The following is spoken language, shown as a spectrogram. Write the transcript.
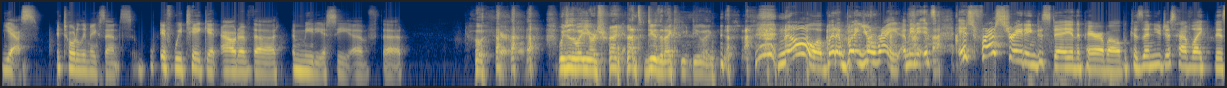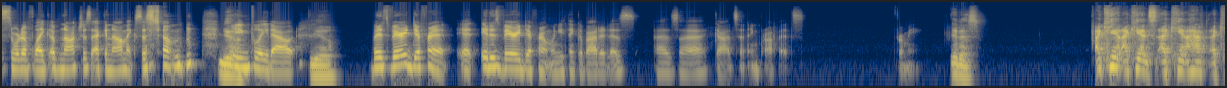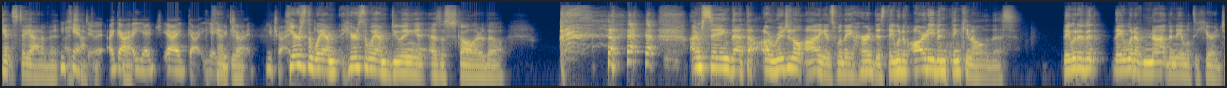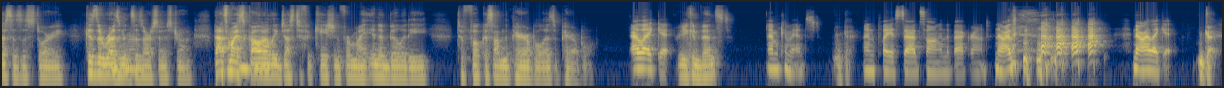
yes, it totally makes sense if we take it out of the immediacy of the Terrible. Which is what you were trying not to do that I keep doing. no, but but you're right. I mean, it's it's frustrating to stay in the parable because then you just have like this sort of like obnoxious economic system being played out. yeah. But it's very different. It it is very different when you think about it as as uh, God sending prophets. For me, It is. I can't. I can't. I can't have. I can't stay out of it. you I can't do to- it. I got yeah. yeah. I got yeah. can't You do it. tried. You tried. Here's the way I'm. Here's the way I'm doing it as a scholar, though. I'm saying that the original audience, when they heard this, they would have already been thinking all of this. They would have been. They would have not been able to hear it just as a story because the resonances are so strong. That's my Mhm. scholarly justification for my inability to focus on the parable as a parable. I like it. Are you convinced? I'm convinced. Okay. I'm gonna play a sad song in the background. No, I no, I like it. Okay.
